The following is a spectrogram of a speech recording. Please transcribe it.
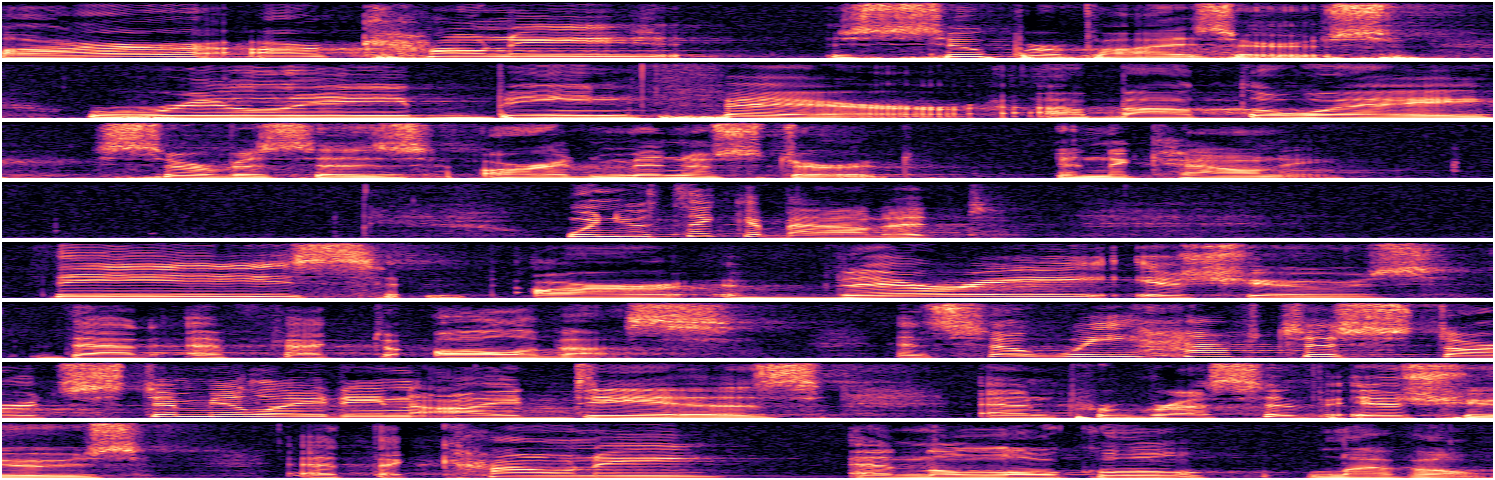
are our county supervisors really being fair about the way services are administered in the county? When you think about it, these are very issues that affect all of us. And so we have to start stimulating ideas and progressive issues at the county and the local level.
